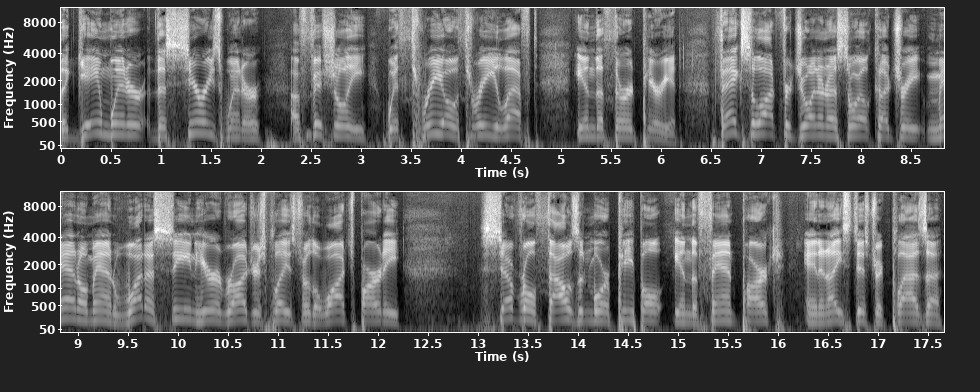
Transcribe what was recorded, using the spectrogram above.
the game winner, the series winner, officially with 3.03 left in the third period. Thanks a lot for joining us, Oil Country. Man, oh man, what a scene here at Rogers Place for the watch party. Several thousand more people in the fan park and in Ice District Plaza.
